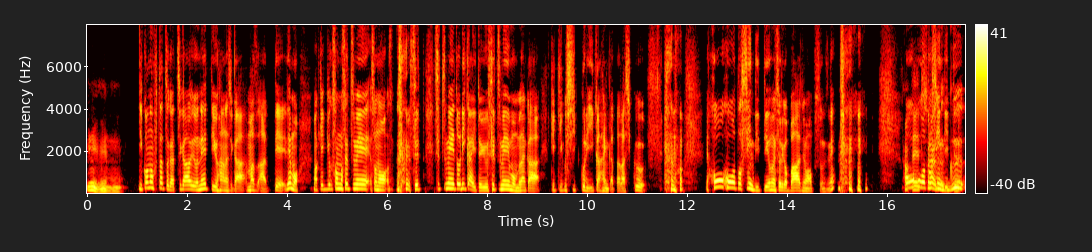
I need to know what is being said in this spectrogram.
うんうんうん。で、この二つが違うよねっていう話がまずあって、でも、まあ、結局その説明、その、せ説明と理解という説明もなんか結局しっくりいかへんかったらしく、あの、方法と心理っていうのにそれがバージョンアップするんですね。あ方法と心理っていう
